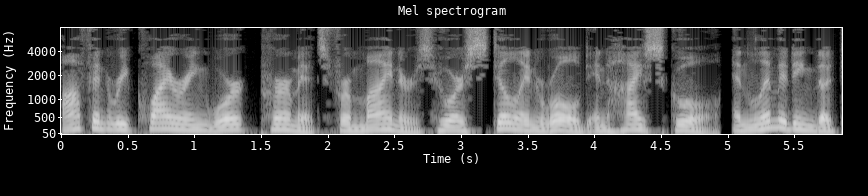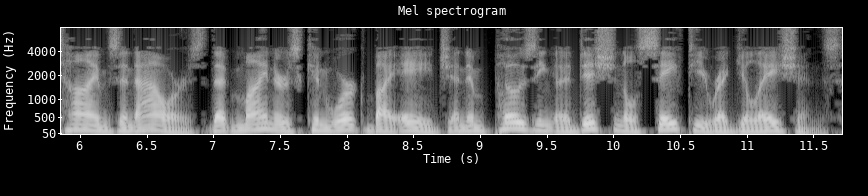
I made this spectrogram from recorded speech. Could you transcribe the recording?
often requiring work permits for minors who are still enrolled in high school, and limiting the times and hours that minors can work by age and imposing additional safety regulations.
